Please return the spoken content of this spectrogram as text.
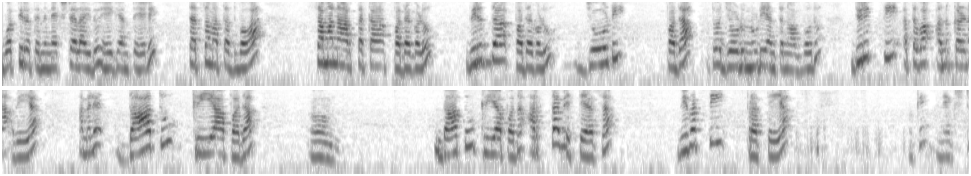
ಗೊತ್ತಿರುತ್ತೆ ನೆಕ್ಸ್ಟ್ ಎಲ್ಲ ಇದು ಹೇಗೆ ಅಂತ ಹೇಳಿ. ತತ್ಸಮ ತದ್ಭವ, ಸಮನಾರ್ಥಕ ಪದಗಳು, ವಿರುದ್ಧ ಪದಗಳು, ಜೋಡಿ ಪದ ಅಥವಾ ಜೋಡು ನುಡಿ ಅಂತನೂ ಆಗ್ಬೋದು. ದ್ವಿರುಕ್ತಿ ಅಥವಾ ಅನುಕರಣ ಅವ್ಯಯ ಆಮೇಲೆ ಧಾತು ಕ್ರಿಯಾಪದ ಧಾತು ಕ್ರಿಯಾಪದ ಅರ್ಥ ವ್ಯತ್ಯಾಸ, ವಿಭಕ್ತಿ ಪ್ರತ್ಯಯ, ಓಕೆ, ನೆಕ್ಸ್ಟ್.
